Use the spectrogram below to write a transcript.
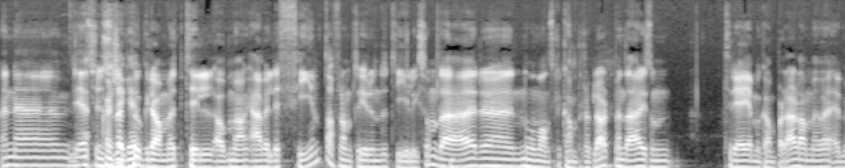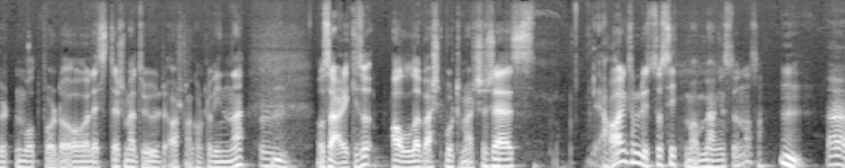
Men eh, jeg syns Kanskje programmet til Aubameyang er veldig fint da fram til runde ti, liksom. Det er uh, noen vanskelige kamper, så klart, men det er liksom tre hjemmekamper der da med Everton, Watford og Leicester som jeg tror Arsenal kommer til å vinne. Mm. Og så er det ikke så aller verst bortematcher, så jeg, jeg har liksom lyst til å sitte med Aubameyang en stund, altså. Mm. Ja.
